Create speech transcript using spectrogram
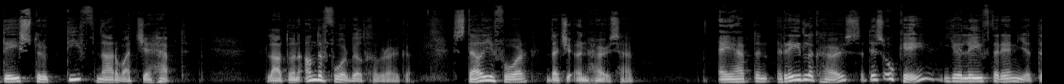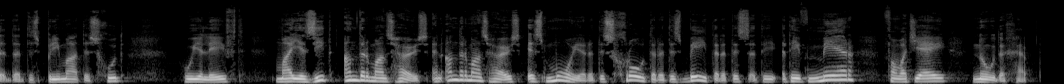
destructief naar wat je hebt. Laten we een ander voorbeeld gebruiken. Stel je voor dat je een huis hebt. En je hebt een redelijk huis. Het is oké. Je leeft erin. Het is prima. Het is goed hoe je leeft. Maar je ziet andermans huis. En andermans huis is mooier. Het is groter. Het is beter. Het, is, het heeft meer van wat jij nodig hebt.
